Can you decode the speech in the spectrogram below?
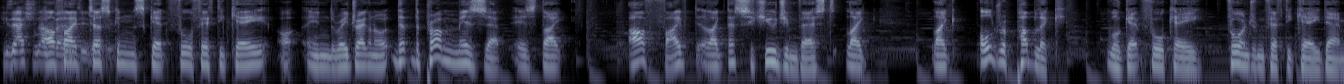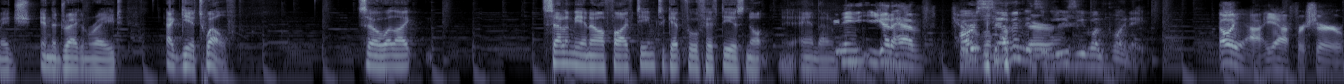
He's actually not R5 in Tuskens get four fifty k in the Raid Dragon. Or the, the problem is, Zep, is like R5, like that's a huge invest. Like, like Old Republic will get 4k, 450k damage in the Dragon Raid at Gear 12. So, like, selling me an R5 team to get 450 is not, and I I mean, you got to have two R of them up seven is an easy one point eight. Oh yeah, yeah, for sure.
